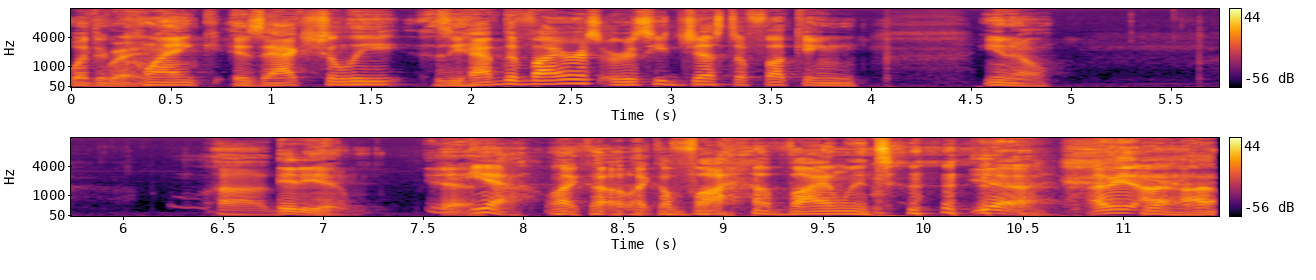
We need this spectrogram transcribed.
whether Right. Clank is actually does he have the virus or is he just a fucking, you know, uh, Idiot. you know, Yeah. yeah, like a like a, vi- a violent. yeah, I mean, Yeah, I, I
